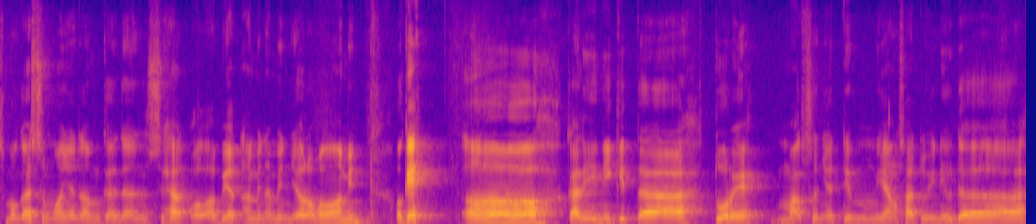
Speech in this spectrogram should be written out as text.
Semoga semuanya dalam keadaan sehat walafiat. Amin amin ya rabbal alamin. Oke, uh, kali ini kita tour ya. Maksudnya tim yang satu ini udah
